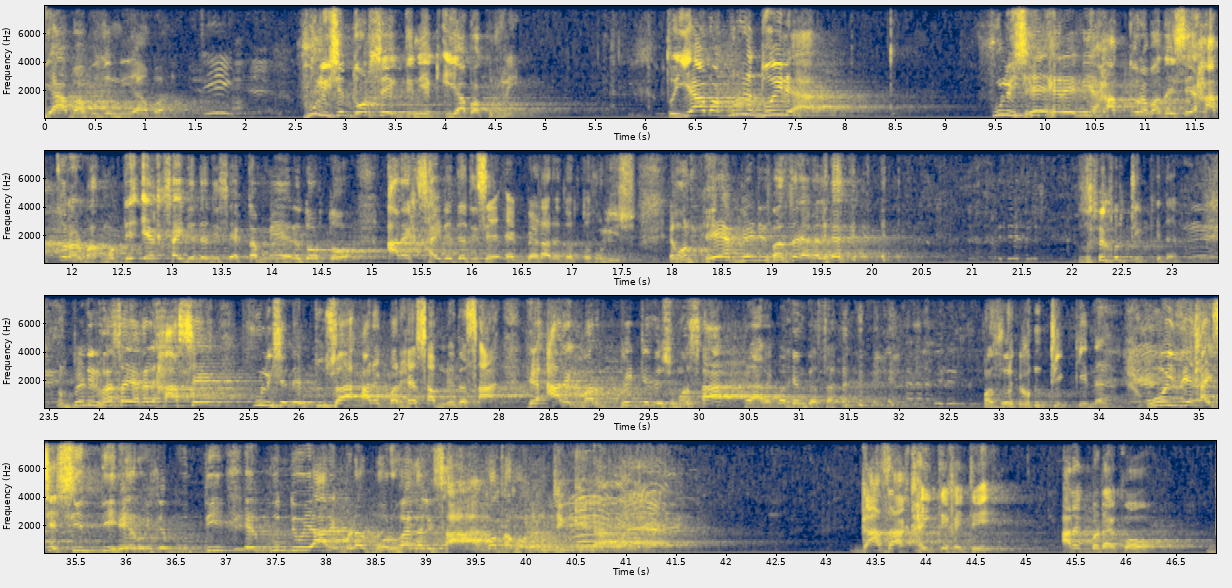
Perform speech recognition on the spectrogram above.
ইয়াবা বুঝেন ইয়াবা? পুলিশে ধরছে একদিন এক ইয়াবা কুর্রি। তো ইয়াবা কুর্রে দইরা পুলিশে হেরে নিয়ে হাত করা বাঁধাইছে, হাত করার মধ্যে এক সাইডে দিয়ে দিছে একটা মেয়েরে ধরতো, আর এক সাইডে দিয়ে দিছে এক বেড়ারে ধরতো পুলিশ। এখন হে বেডির ভাষায় গেলে বেডির ভাষায় গেলে হাসে, পুলিশে দে টুসা, আরেকবার হে সামনে দে চা হে আরেকবার বেডে যে সময় চা হে আরেকবার হেম দে চা মাজুর এখন ঠিক কিনা? ওই যে খাইছে সিদ্ধি হে রইছে বুদ্ধি, এর বুদ্ধি ওই আরেক বেটা বোর হয়ে খালি চা কথা বলেন ঠিক কিনা? গাজা খাইতে খাইতে আরেক বেটা ক,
